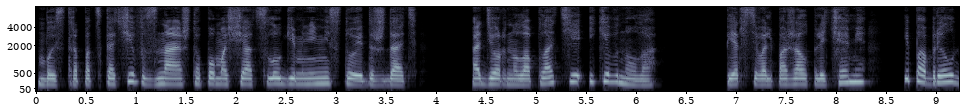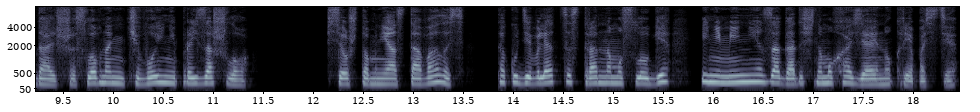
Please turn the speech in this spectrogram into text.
Быстро подскочив, зная, что помощи от слуги мне не стоит ждать, одернула платье и кивнула. Персиваль пожал плечами и побрел дальше, словно ничего и не произошло. Все, что мне оставалось, так удивляться странному слуге и не менее загадочному хозяину крепости.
